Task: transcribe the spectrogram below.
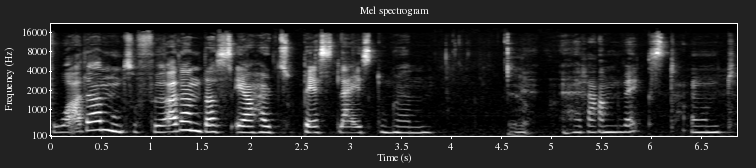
fordern und zu fördern, dass er halt zu Bestleistungen Ja. heranwächst und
